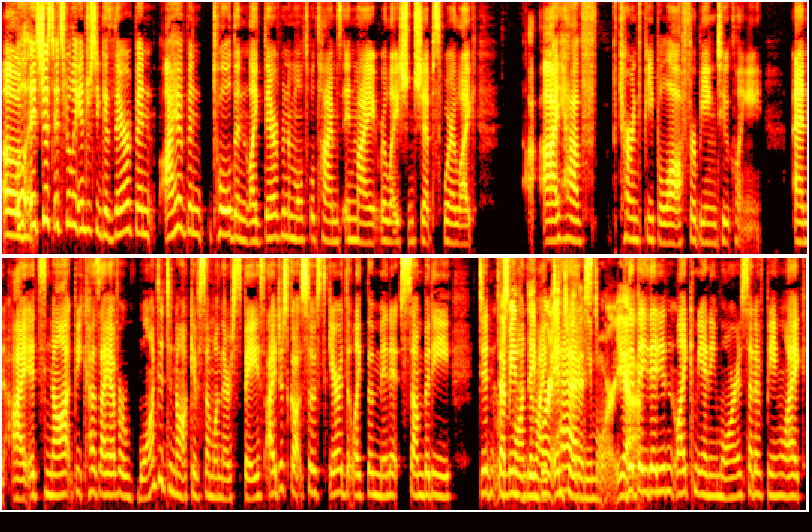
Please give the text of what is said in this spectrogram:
um well, it's just it's really interesting because there have been I have been told and like there have been multiple times in my relationships where like I have turned people off for being too clingy. And I it's not because I ever wanted to not give someone their space. I just got so scared that like the minute somebody didn't that means they weren't text, into it anymore yeah that they they didn't like me anymore instead of being like,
